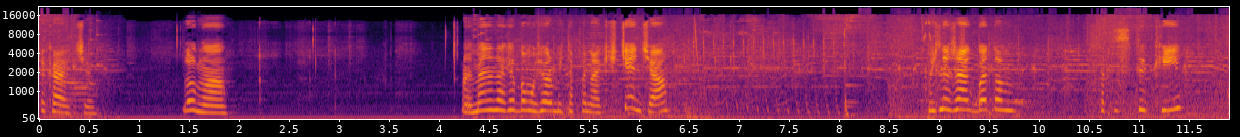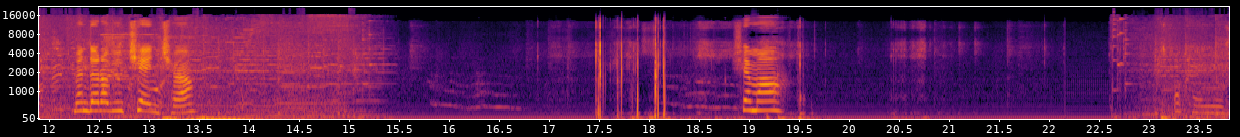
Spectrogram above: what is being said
Czekajcie. Luna. Będę chyba musiał robić na pewno jakieś cięcia. Myślę, że jak będą statystyki, będę robił cięcia. Siema. Okej, już.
